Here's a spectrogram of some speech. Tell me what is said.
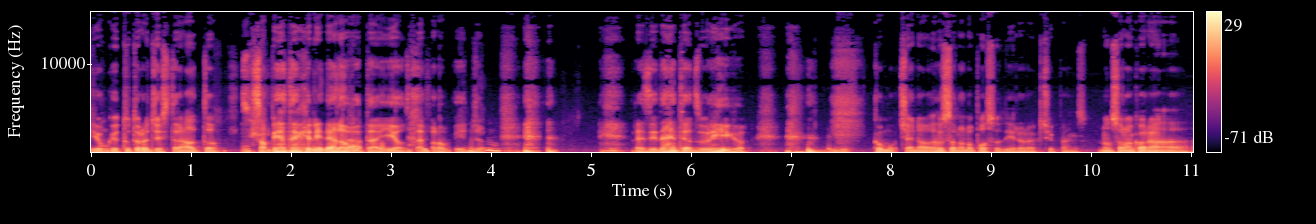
io qui ho tutto registrato, sappiate che l'idea l'ho avuta Esatto. io, Stefano Biggio, residente a Zurigo. Comunque, cioè no, questo non lo posso dire ora che ci penso. Non sono ancora...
